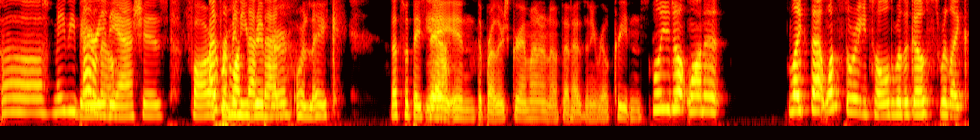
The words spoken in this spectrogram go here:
Uh, maybe bury the ashes far from any river bad. or lake. That's what they say Yeah. in the Brothers Grimm. I don't know if that has any real credence. Well, you don't want it like that one story you told where the ghosts were like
